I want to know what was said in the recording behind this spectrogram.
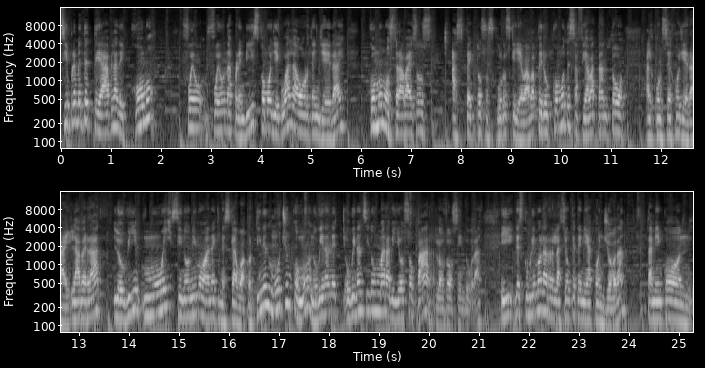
simplemente te habla de cómo fue, fue un aprendiz, cómo llegó a la Orden Jedi, cómo mostraba esos aspectos oscuros que llevaba, pero cómo desafiaba tanto al Consejo Jedi. La verdad, lo vi muy sinónimo a Anakin Skywalker. Tienen mucho en común, hubieran, hubieran sido un maravilloso par los dos sin duda. Y descubrimos la relación que tenía con Yoda también con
